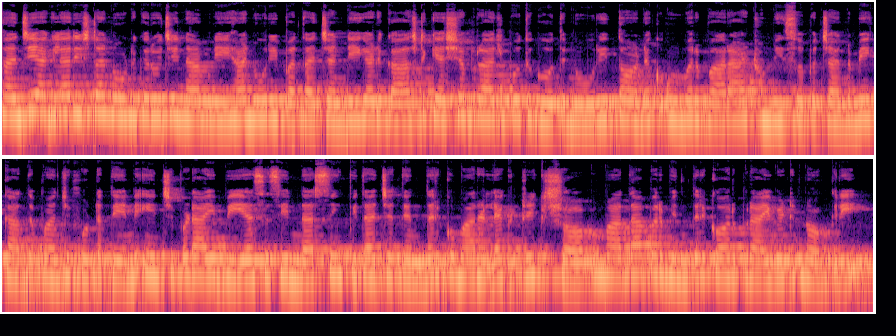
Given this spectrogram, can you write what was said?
ਹਾਂਜੀ, ਅਗਲਾ ਰਿਸ਼ਤਾ ਨੋਟ ਕਰੋ ਜੀ। ਨਾਮ ਨੇਹਾ ਨੂਰੀ, ਪਤਾ ਚੰਡੀਗੜ੍ਹ। ਕਾਸਟ ਕੈਸ਼ਪ, ਰਾਜਪੂਤ ਗੋਤ ਨੂਰੀ, ਧੌਣਕ ਉਮਰ 12/8/1995 ਕੱਦ 5 ਫੁੱਟ 3 ਇੰਚ, ਪੜ੍ਹਾਈ ਬੀਐਸਸੀ ਨਰਸਿੰਗ ਪਿਤਾ ਜਤਿੰਦਰ ਕੁਮਾਰ, ਇਲੈਕਟ੍ਰਿਕ ਸ਼ਾਪ, ਮਾਤਾ ਪਰਮਿੰਦਰ ਕੌਰ, ਪ੍ਰਾਈਵੇਟ ਨੌਕਰੀ।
